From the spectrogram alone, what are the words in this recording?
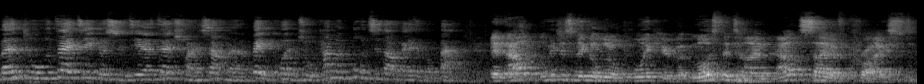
门徒在这个时间在船上呢被困住，他们不知道该怎么办。 And out, let me just make a little point here, but most of the time, outside of Christ,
